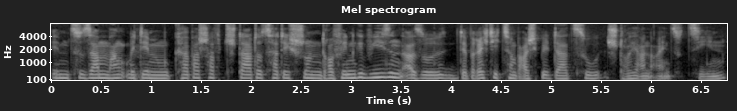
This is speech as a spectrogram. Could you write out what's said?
Im Zusammenhang mit dem Körperschaftsstatus hatte ich schon darauf hingewiesen, also der berechtigt zum Beispiel dazu, Steuern einzuziehen.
